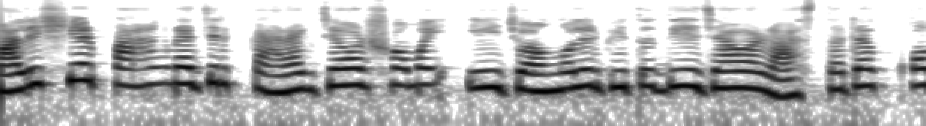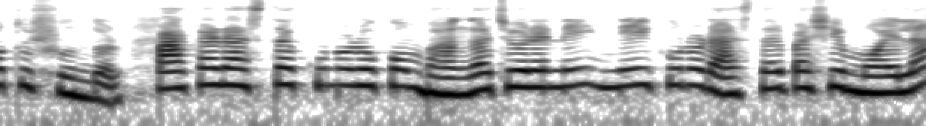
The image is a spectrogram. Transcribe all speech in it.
মালয়েশিয়ার পাহাং রাজ্যের কারাক যাওয়ার সময় এই জঙ্গলের ভিতর দিয়ে যাওয়ার রাস্তাটা কত সুন্দর। পাকা রাস্তা কোনো রকম ভাঙ্গাচোরা নেই নেই কোনো রাস্তার পাশে ময়লা,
